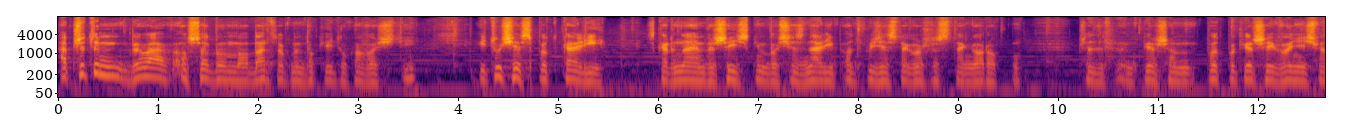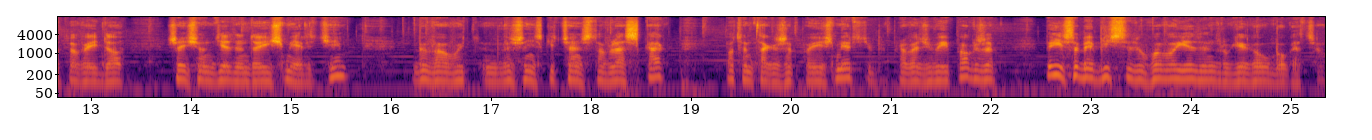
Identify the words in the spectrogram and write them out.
a przy tym była osobą o bardzo głębokiej duchowości. I tu się spotkali z kardynałem Wyszyńskim, bo się znali od 26 roku przed pierwszą, po, po pierwszej wojnie światowej do 61 do jej śmierci. Bywał Wyszyński często w Laskach, potem także po jej śmierci prowadził jej pogrzeb. Byli sobie bliscy duchowo, jeden drugiego ubogacał.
